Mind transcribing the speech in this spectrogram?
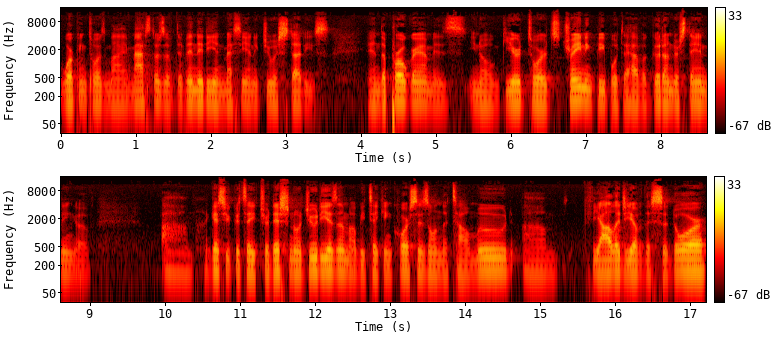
working towards my Master's of Divinity in Messianic Jewish Studies. And the program is, you know, geared towards training people to have a good understanding of, um, I guess you could say, traditional Judaism. I'll be taking courses on the Talmud, um, theology of the Siddur,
